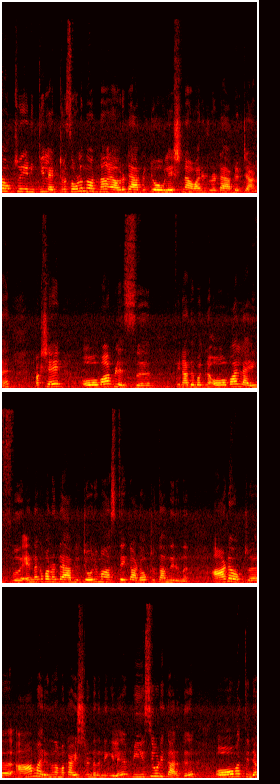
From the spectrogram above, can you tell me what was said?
ഡോക്ടർ എനിക്ക് ലെട്രസോൾ എന്ന് പറഞ്ഞാൽ ആ ഒരു ടാബ്ലറ്റ് ഓവുലേഷൻ ആവാനായിട്ടുള്ള ടാബ്ലറ്റാണ് പക്ഷേ ഓവ പ്ലസ് പിന്നെ അതേപോലെ തന്നെ ഓവ ലൈഫ് എന്നൊക്കെ പറഞ്ഞ ടാബ്ലറ്റ് ഒരു മാസത്തേക്ക് ആ ഡോക്ടർ തന്നിരുന്നു. ആ ഡോക്ടർ ആ മരുന്ന് നമ്മൾ കഴിച്ചിട്ടുണ്ടെന്നുണ്ടെങ്കിൽ പി സി ഒടിക്കാർക്ക് ഓവത്തിന്റെ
